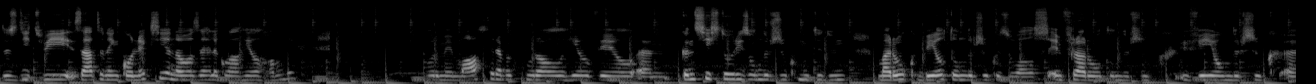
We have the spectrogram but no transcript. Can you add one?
dus die twee zaten in connectie en dat was eigenlijk wel heel handig. Voor mijn master heb ik vooral heel veel um, kunsthistorisch onderzoek moeten doen, maar ook beeldonderzoeken zoals infraroodonderzoek, UV-onderzoek, uh,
